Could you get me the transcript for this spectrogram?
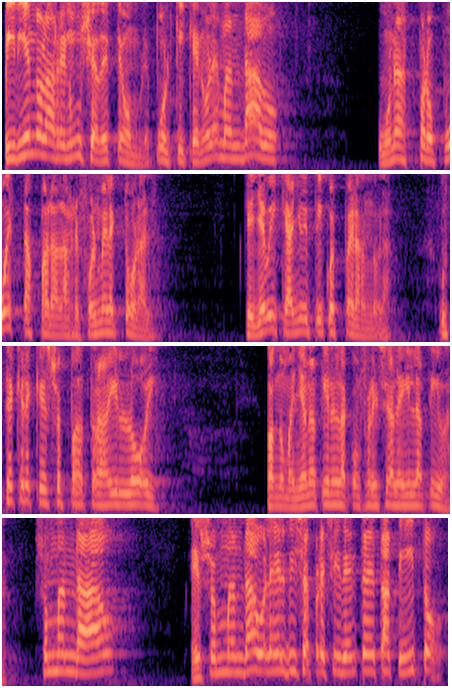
pidiendo la renuncia de este hombre, porque que no le ha mandado unas propuestas para la reforma electoral que lleva y que año y pico esperándola. ¿Usted cree que eso es para traerlo hoy? Cuando mañana tiene la conferencia legislativa. Eso es mandado. Eso es mandado. Él es el vicepresidente de Tatito.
